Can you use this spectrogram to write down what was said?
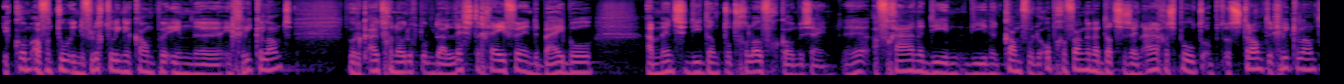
Ik kom af en toe in de vluchtelingenkampen in, uh, in Griekenland. Dan word ik uitgenodigd om daar les te geven in de Bijbel aan mensen die dan tot geloof gekomen zijn. Afghanen die in, die in een kamp worden opgevangen nadat ze zijn aangespoeld op het strand in Griekenland.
